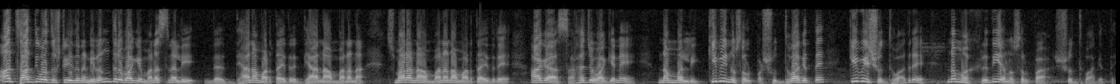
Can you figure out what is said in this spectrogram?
ಆ ಸಾಧ್ಯವಾದಷ್ಟು ಇದನ್ನು ನಿರಂತರವಾಗಿ ಮನಸ್ಸಿನಲ್ಲಿ ಧ್ಯಾನ ಮಾಡ್ತಾ ಇದ್ರೆ, ಧ್ಯಾನ, ಮನನ, ಸ್ಮರಣ, ಮನನ ಮಾಡ್ತಾ ಇದ್ರೆ, ಆಗ ಸಹಜವಾಗಿಯೇ ನಮ್ಮಲ್ಲಿ ಕಿವಿನೂ ಸ್ವಲ್ಪ ಶುದ್ಧವಾಗುತ್ತೆ ಕಿವಿ ಶುದ್ಧವಾದರೆ ನಮ್ಮ ಹೃದಯನೂ ಸ್ವಲ್ಪ ಶುದ್ಧವಾಗುತ್ತೆ.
